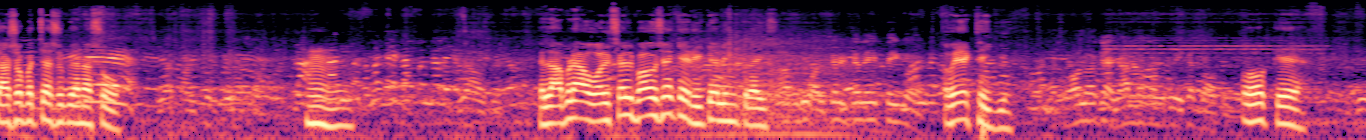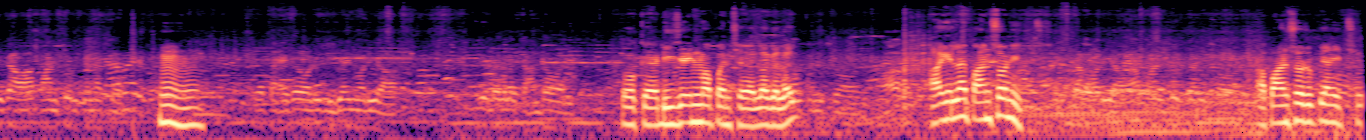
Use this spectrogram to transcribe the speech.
ચારસો પચાસ રૂપિયાના સો. હમ. એટલે આપણે આ હોલસેલ ભાવ છે કે રિટેલિંગ પ્રાઇસ હવે એક થઈ ગયું. ઓકે. હમ ઓકે ડિઝાઇનમાં પણ છે અલગ અલગ. આ કેટલા? પાંચસોની આ પાંચસો રૂપિયાની જ છે.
